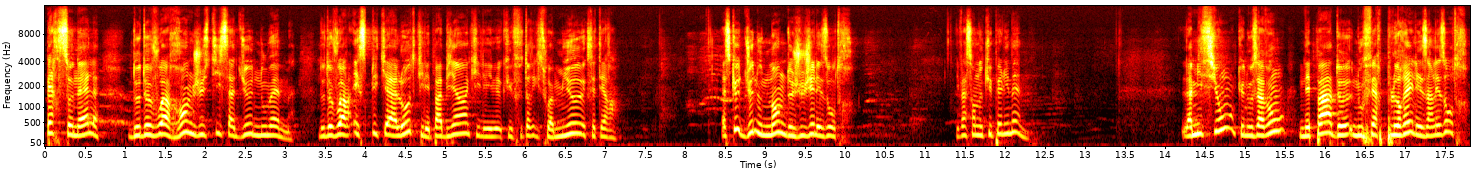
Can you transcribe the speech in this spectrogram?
personnelle, de devoir rendre justice à Dieu nous-mêmes, de devoir expliquer à l'autre qu'il n'est pas bien, qu'il faudrait qu'il soit mieux, etc. Est-ce que Dieu nous demande de juger les autres? Il va s'en occuper lui-même. La mission que nous avons n'est pas de nous faire pleurer les uns les autres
